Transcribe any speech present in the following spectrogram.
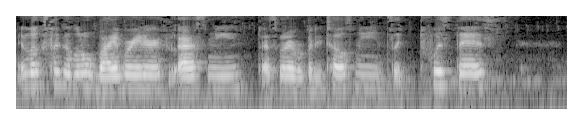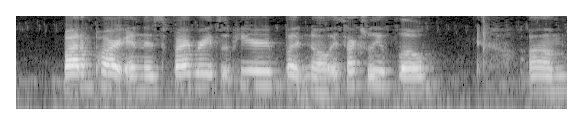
It looks like a little vibrator, if you ask me. That's what everybody tells me. It's like twist this bottom part and this vibrates up here. But no, it's actually a flow. Um,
